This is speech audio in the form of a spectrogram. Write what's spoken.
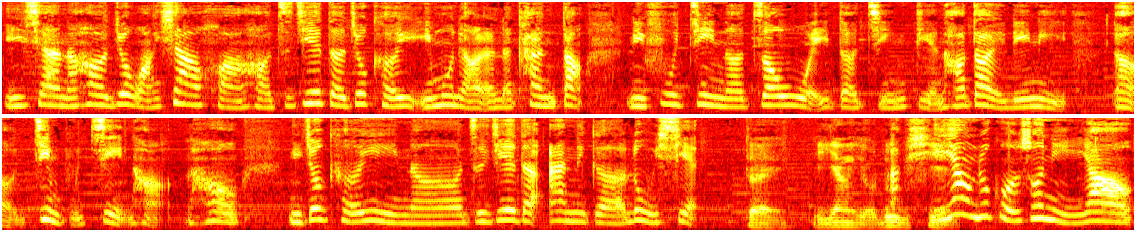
一下，然后就往下滑哈，直接的就可以一目了然的看到你附近呢周围的景点，然后到底离你呃近不近哈，然后你就可以呢直接的按那个路线。对，一样有路线。一样，如果说你要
